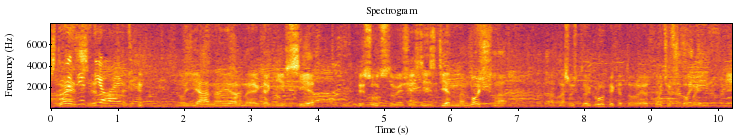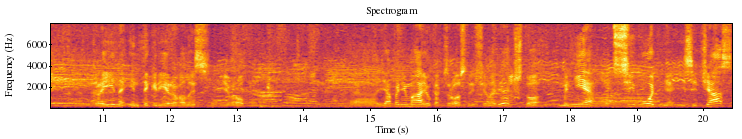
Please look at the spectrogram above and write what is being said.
Что Знаете, вы здесь делаете? Но я, наверное, как и все присутствующие здесь денно-ночно, отношусь к той группе, которая хочет, чтобы Украина интегрировалась в Европу. Э, Я понимаю, как взрослый человек, что мне вот сегодня и сейчас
